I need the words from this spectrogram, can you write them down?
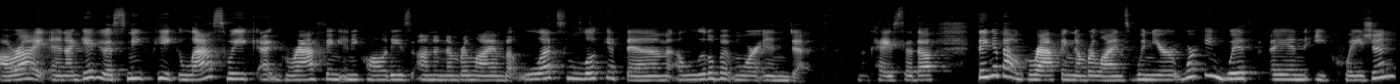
All right, and I gave you a sneak peek last week at graphing inequalities on a number line, but let's look at them a little bit more in depth. Okay, so the thing about graphing number lines, when you're working with an equation,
